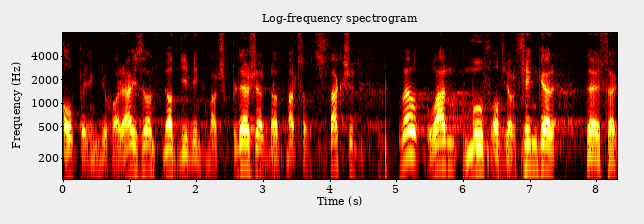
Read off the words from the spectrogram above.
opening new horizons, not giving much pleasure, not much satisfaction. Well, one move of your finger, there's a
